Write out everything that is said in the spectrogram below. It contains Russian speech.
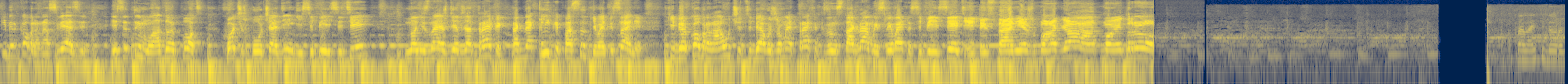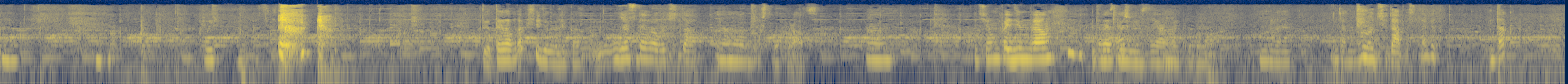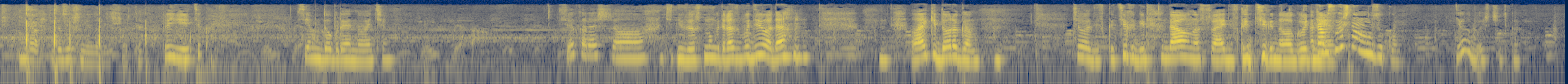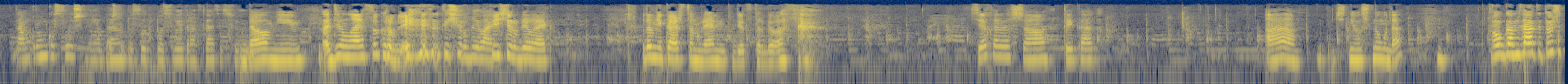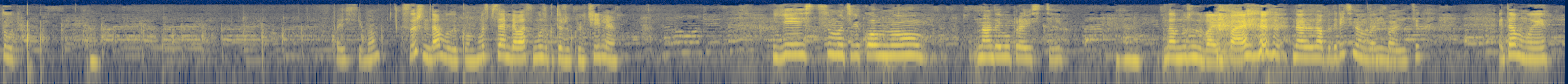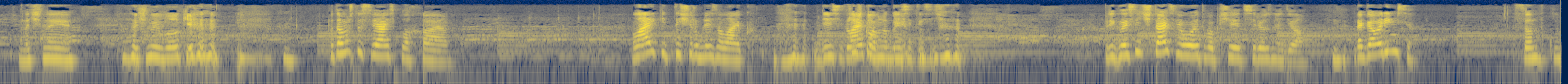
Киберкобра на связи. Если ты, молодой поц, хочешь получать деньги из CPA-сетей, но не знаешь, где взять трафик, тогда кликай по ссылке в описании. Киберкобра научит тебя выжимать трафик из Инстаграма и сливать на CPA-сети, и ты станешь богат, мой друг! Лайки дорого. Ты тогда вот так сидела или как? Я ставила вот сюда Ну, на ноутбук, чтобы отправиться. А. Почему по деньгам? Давай, знаешь, как я не придумала? Давай. Так, Ну, вот сюда поставят. так? Да. Задуши не задуши. Так. Приветик. Всем доброй ночи. Все хорошо. Чуть не говорит, разбудила, да? Лайки дорого. Чего, дискотека? Говорит, да, у нас своя дискотека новогодняя. А там слышно музыку? Делай больше чутка. Там громко слышно. Я просто по, своей- по своей трансляции свою. Да, умеем. Один лайк, сколько рублей? Тысяча рублей лайк. Тысяча рублей лайк. Потом, мне кажется, там реально придется торговаться. Все хорошо. Ты как? А, чуть не уснул, да? О, Гамза, ты тоже тут? Спасибо. Слышно, да, музыку? Мы специально для вас музыку тоже включили. Есть сумма телеком, но надо его провести. Нам нужен Wi-Fi. Да-да-да, подарите нам Wi-Fi. Это мы, ночные, ночные волки. Потому что связь плохая. Лайки, тысяча рублей за лайк. 10 Слишком лайков, много 10 тысяч. Пригласить читателей, о, это вообще это серьезное дело. Договоримся? Сон в клубе.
